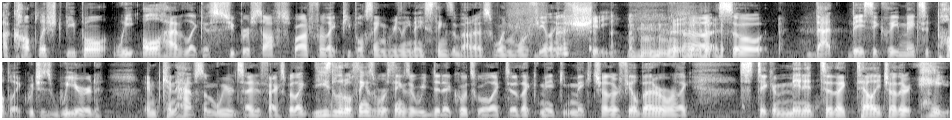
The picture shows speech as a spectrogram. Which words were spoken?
accomplished people, we all have like a super soft spot for like people saying really nice things about us when we're feeling shitty. Uh, so that basically makes it public, which is weird and can have some weird side effects. But like these little things were things that we did at Code School, like to like make make each other feel better, or like take a minute to like tell each other, "Hey,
